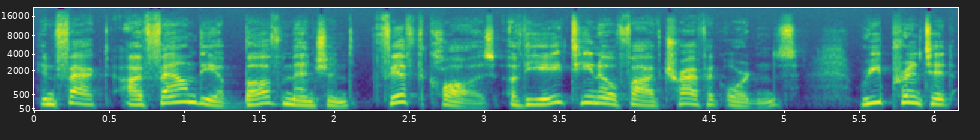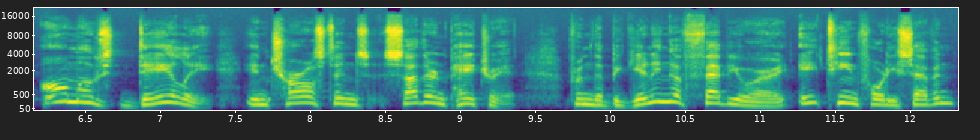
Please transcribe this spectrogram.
In fact, I found the above mentioned fifth clause of the 1805 traffic ordinance reprinted almost daily in Charleston's Southern Patriot from the beginning of February 1847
